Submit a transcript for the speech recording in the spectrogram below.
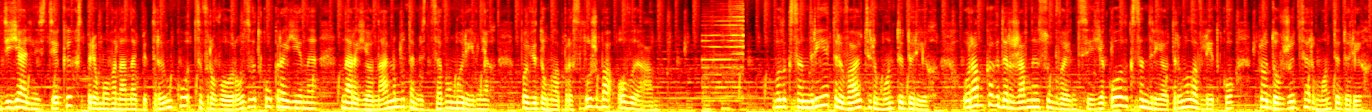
діяльність яких спрямована на підтримку цифрового розвитку України на регіональному та місцевому рівнях, повідомила прес-служба ОВА. В Олександрії тривають ремонти доріг. У рамках державної субвенції, яку Олександрія отримала влітку, продовжуються ремонти доріг.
